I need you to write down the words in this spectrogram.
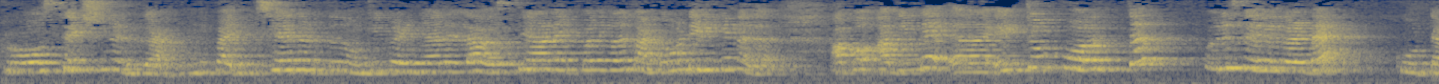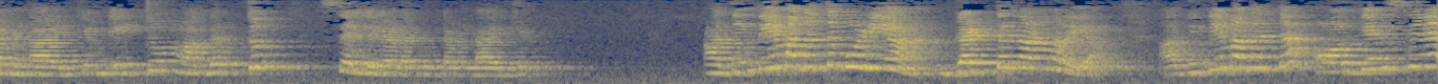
ക്രോസ് സെക്ഷൻ എടുക്കുക. ഒന്ന് പരിച്ഛേദം എടുത്ത് നോക്കിക്കഴിഞ്ഞാലുള്ള അവസ്ഥയാണ് ഇപ്പൊ നിങ്ങൾ കണ്ടുകൊണ്ടിരിക്കുന്നത്. അപ്പൊ അതിന്റെ ഏറ്റവും പുറത്ത് ഒരു സെല്ലുകളുടെ കൂട്ടം ഉണ്ടായിരിക്കും ഏറ്റവും അകത്തും സെല്ലുകളുടെ കൂട്ടം ഉണ്ടായിരിക്കും അതിന്റെയും അകത്ത് കുഴിയാണ്. ഗട്ട് എന്നാണ് പറയാ അതിന്റെയും അകത്ത് ഓർഗൻസിന്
